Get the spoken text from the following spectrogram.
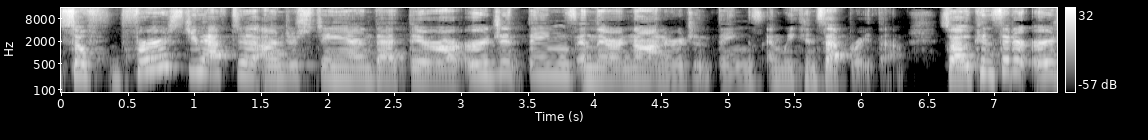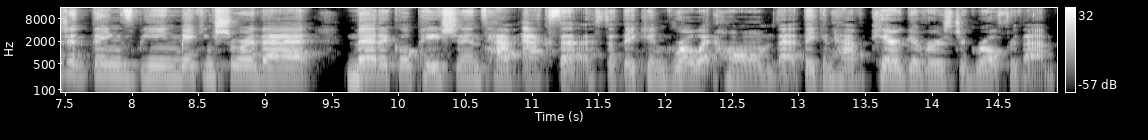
so first you have to understand that there are urgent things and there are non-urgent things and we can separate them. So i would consider urgent things being making sure that medical patients have access that they can grow at home that they can have caregivers to grow for them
